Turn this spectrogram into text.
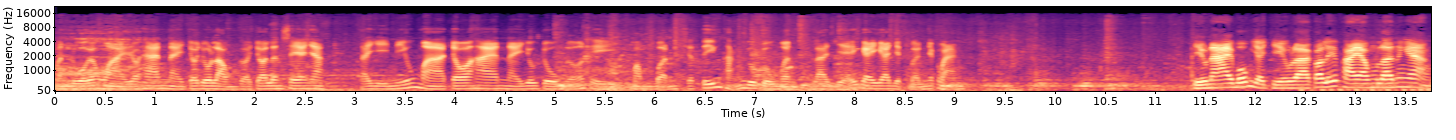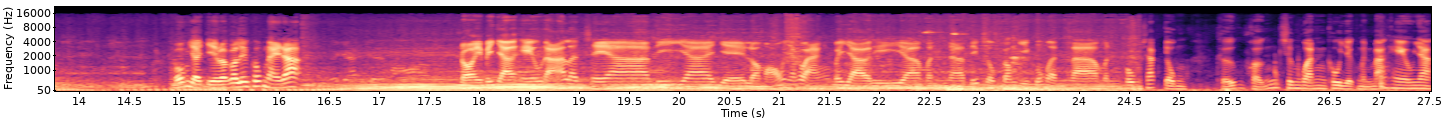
mình lùa ra ngoài rồi hai anh này cho vô lòng rồi cho lên xe nha. Tại vì nếu mà cho hai anh này vô chuồng nữa thì mầm bệnh sẽ tiến thẳng vô chuồng mình là dễ gây ra dịch bệnh nha các bạn. Chiều nay 4 giờ chiều là có clip hai ông lên đó nha. 4 giờ chiều là có clip khúc này đó. Rồi bây giờ heo đã lên xe đi à, về lò mổ nha các bạn. Bây giờ thì à, mình à, tiếp tục công việc của mình là mình phun sát trùng, khử khuẩn xung quanh khu vực mình bán heo nha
